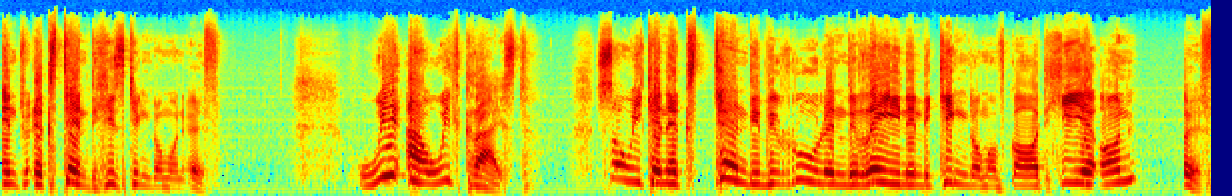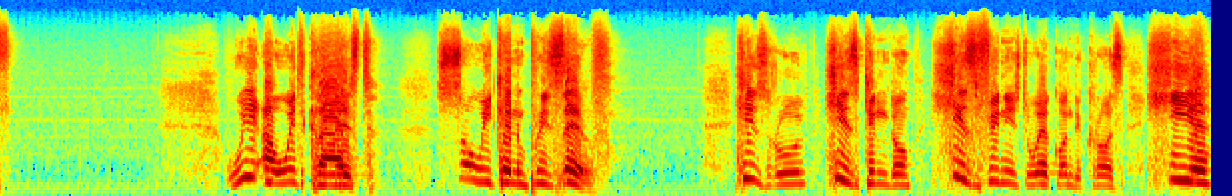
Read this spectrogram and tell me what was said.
and to extend his kingdom on earth. We are with Christ so we can extend the rule and the reign and the kingdom of God here on earth. We are with Christ so we can preserve his rule, his kingdom, his finished work on the cross here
